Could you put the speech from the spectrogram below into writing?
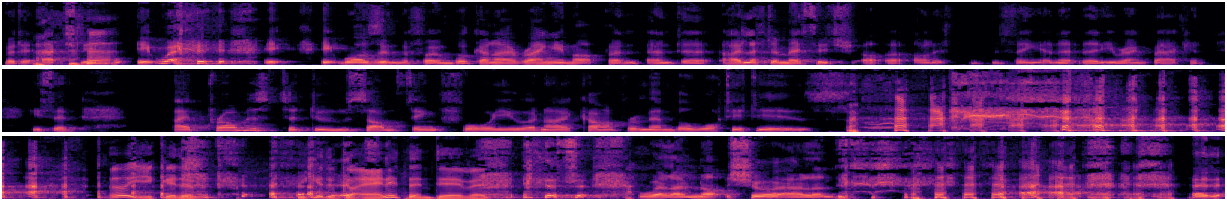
But it actually, it, it it was in the phone book, and I rang him up, and and uh, I left a message on his thing, and then he rang back, and he said, "I promised to do something for you, and I can't remember what it is." oh, you could have, you could have got anything, David. well, I'm not sure, Alan. and,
